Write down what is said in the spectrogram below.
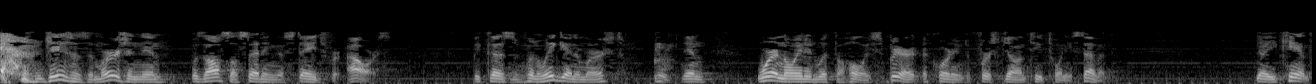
Jesus' immersion then was also setting the stage for ours. Because when we get immersed, then we're anointed with the Holy Spirit according to 1 John 2:27. Now you can't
